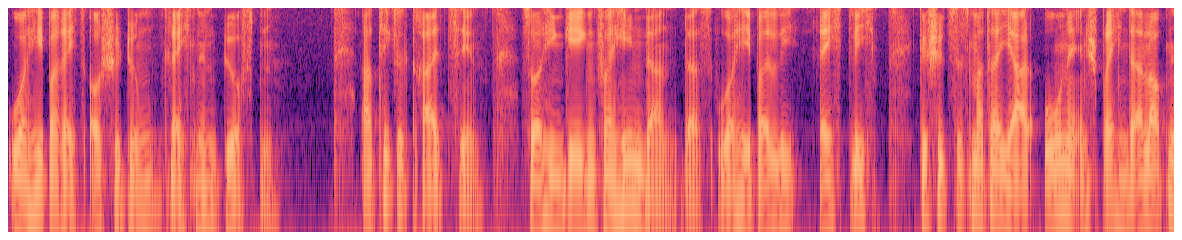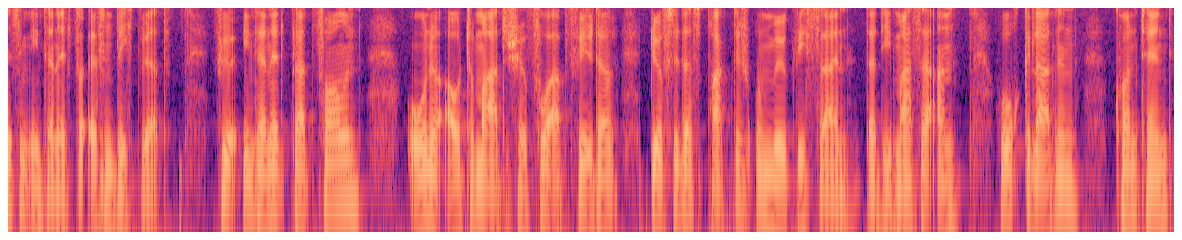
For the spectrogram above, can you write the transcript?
Urheberrechtsausschüttungen rechnen dürften. Artikel 13 soll hingegen verhindern, dass urheberrechtlich geschütztes Material ohne entsprechende Erlaubnis im Internet veröffentlicht wird. Für Internetplattformen ohne automatische Vorabfilter dürfte das praktisch unmöglich sein, da die Masse an hochgeladenen Content,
